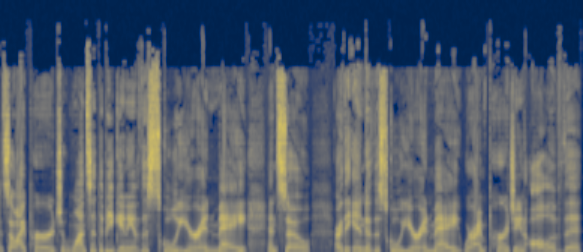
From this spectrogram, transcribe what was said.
And so I purge once at the beginning of the school year in May, and so, or the end of the school year in May, where I'm purging all of the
